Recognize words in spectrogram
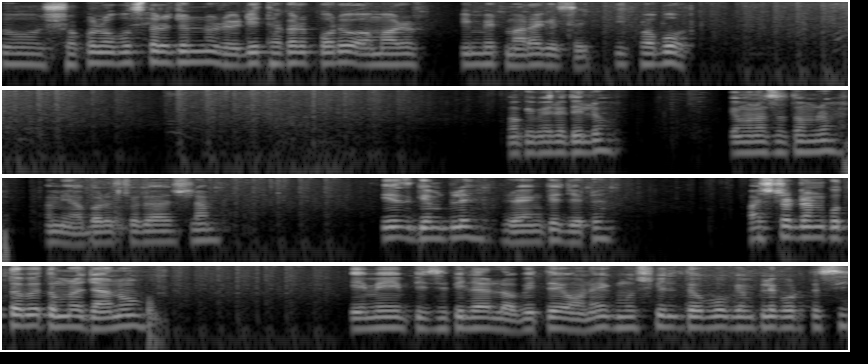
তো সকল অবস্থার জন্য রেডি থাকার পরেও আমার টিমমেট মারা গেছে। কি খবর? আমাকে মেরে দিল। কেমন আছো তোমরা? আমি আবারও চলে আসলাম। সিএস গেম প্লে র্যাঙ্কে যেটা। মাস্টার ডান করতে হবে, তোমরা জানো। গেমে পিসি প্লেয়ার লবিতে অনেক মুশকিল, তবুও গেম প্লে করতেছি।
